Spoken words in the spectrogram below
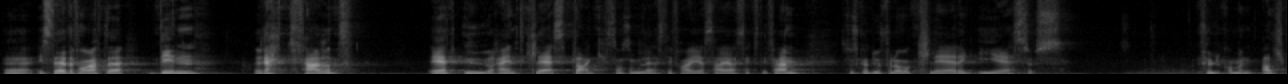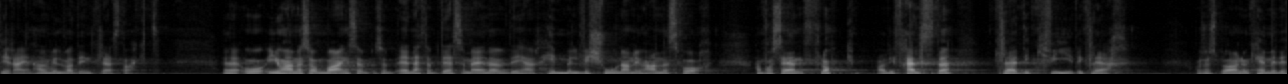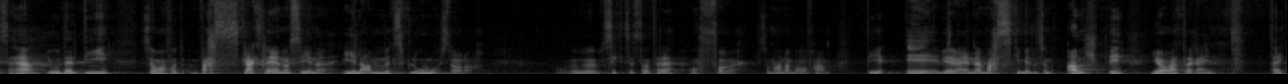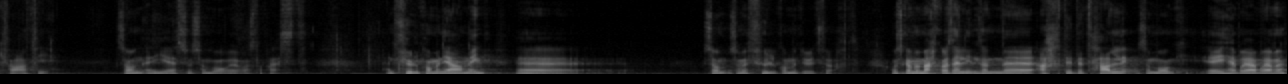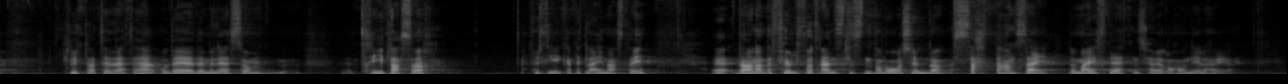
Eh, I stedet for at eh, din rettferd er et ureint klesplagg, sånn som vi leste fra Jesaja 65, så skal du få lov å kle deg i Jesus fullkommen, alltid ren. Han vil være din klesdrakt. Eh, og I Johannes' åpenbaring er nettopp det som er en av de her himmelvisjonene Johannes får. Han får se en flokk av de frelste kledd i hvite klær. Og Så spør han jo hvem er disse her? Jo, det er de som har fått vaska klærne sine i lammets blod. står der. Og det siktes det til offeret som han har båret fram. De er evig rene. Vaskemiddel som alltid gjør at det er rent til enhver tid. Sånn er Jesus som vår øverste prest. En fullkommen gjerning eh, som, som, er fullkomment utført. Og Så kan vi merke oss en liten sånn, eh, artig detalj som også er i hebreerbrevet, knytta til dette. her, og Det er det vi leser om tre plasser. Først i kapittel 1, vers 3. Eh, da han hadde fullført renselsen for våre synder, satte han seg ved majestetens høyre hånd i det høye.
